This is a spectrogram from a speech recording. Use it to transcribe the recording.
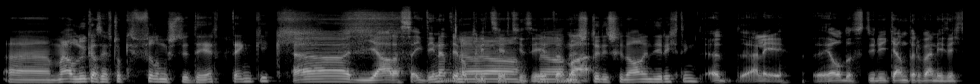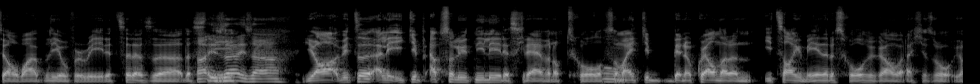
Eh, maar ja, Lucas heeft ook film gestudeerd, denk ik. Eh, ja, dat is, ik denk dat hij op iets heeft gezeten. Ja, maar studies gedaan in die richting. het, allee, heel de studiekant ervan is echt wel wildly overrated. Hè. Dat is, eh, dat is Ah, is niet- dat? Is dat... Ja, weet je, allee, ik heb absoluut niet leren schrijven op school. Of zo, Oh. maar ik ben ook wel naar een iets algemenere school gegaan, waar dat je zo, ja,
